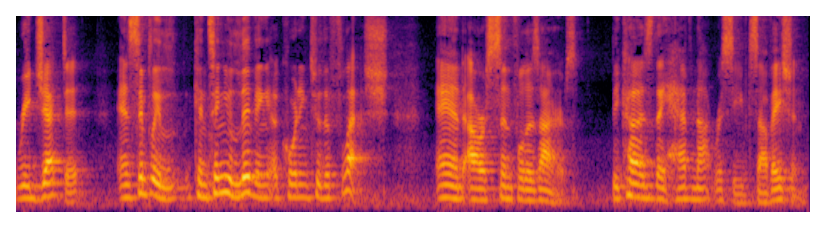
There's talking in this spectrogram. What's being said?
reject it and simply continue living according to the flesh and our sinful desires because they have not received salvation.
